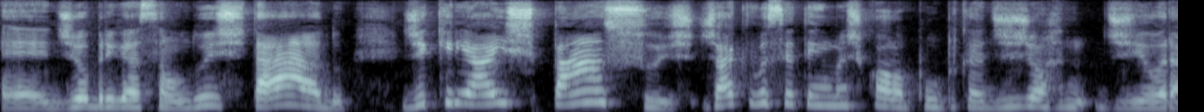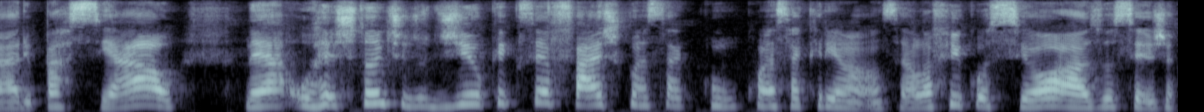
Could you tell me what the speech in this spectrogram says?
é, de obrigação do Estado de criar espaços, já que você tem uma escola pública de, de horário parcial, né, o restante do dia, o que, que você faz com essa, com, com essa criança? Ela fica ociosa, ou seja,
